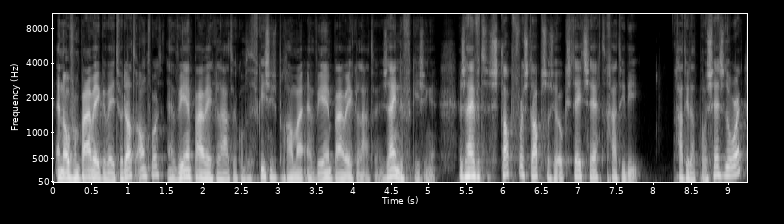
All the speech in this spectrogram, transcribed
En over een paar weken weten we dat antwoord. En weer een paar weken later komt het verkiezingsprogramma. En weer een paar weken later zijn de verkiezingen. Dus hij heeft het stap voor stap, zoals hij ook steeds zegt, gaat hij, die, gaat hij dat proces door.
